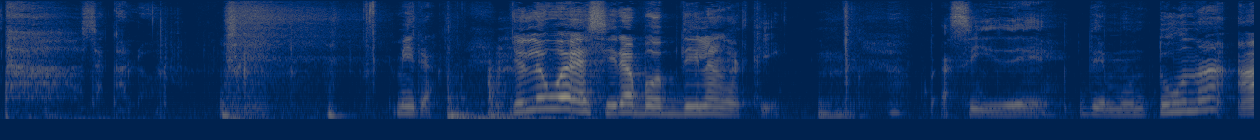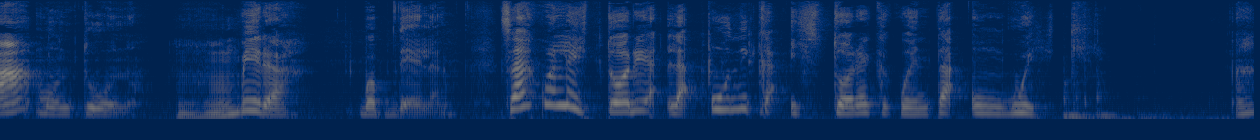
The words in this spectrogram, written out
Ah, hace calor. Mira, yo le voy a decir a Bob Dylan aquí. así de, de Montuna a Montuno. Ujú. Mira, Bob Dylan. ¿Sabes cuál es la historia, la única historia que cuenta un whisky? ¿Ah?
